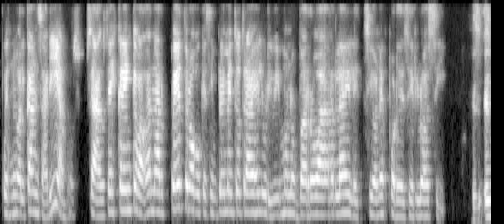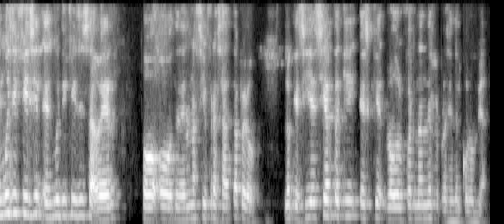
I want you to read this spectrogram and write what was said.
pues no alcanzaríamos. O sea, ¿ustedes creen que va a ganar Petro o que simplemente otra vez el uribismo nos va a robar las elecciones, por decirlo así? Es, es muy difícil, es muy difícil saber o, o tener una cifra exacta, pero lo que sí es cierto aquí es que Rodolfo Hernández representa al colombiano.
